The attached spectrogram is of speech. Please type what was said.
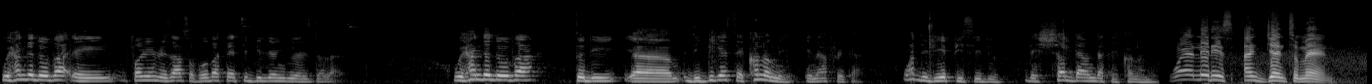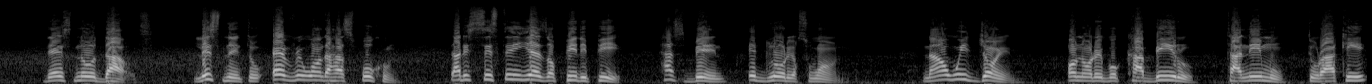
We handed over a foreign reserves of over 30 billion US dollars. We handed over to the, um, the biggest economy in Africa. What did the APC do? They shut down that economy. Well, ladies and gentlemen, there's no doubt, listening to everyone that has spoken, that the 16 years of PDP has been a glorious one. Now we join Honorable Kabiru Tanimu Turaki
